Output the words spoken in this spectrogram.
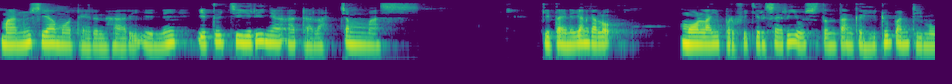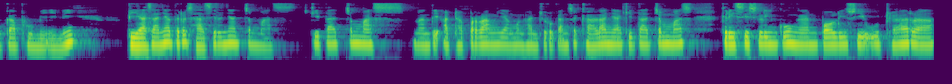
manusia modern hari ini, itu cirinya adalah cemas. Kita ini kan kalau mulai berpikir serius tentang kehidupan di muka bumi ini, biasanya terus hasilnya cemas. Kita cemas nanti ada perang yang menghancurkan segalanya. Kita cemas krisis lingkungan, polusi udara,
